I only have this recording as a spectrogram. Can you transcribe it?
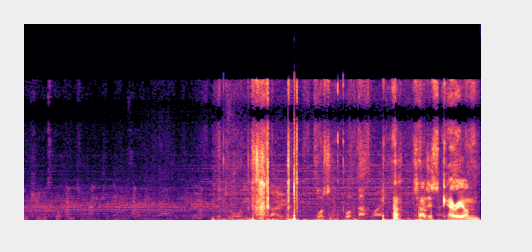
literally just got into an action and it's running around. If you go through the door, you can go What's what? that way. Shall I just carry on?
